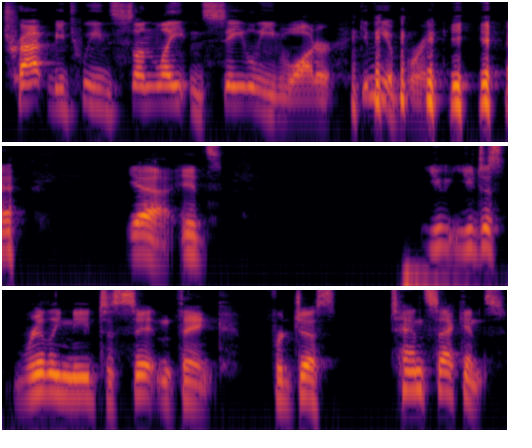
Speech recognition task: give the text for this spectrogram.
trapped between sunlight and saline water. Give me a break. yeah. Yeah, it's you you just really need to sit and think for just 10 seconds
